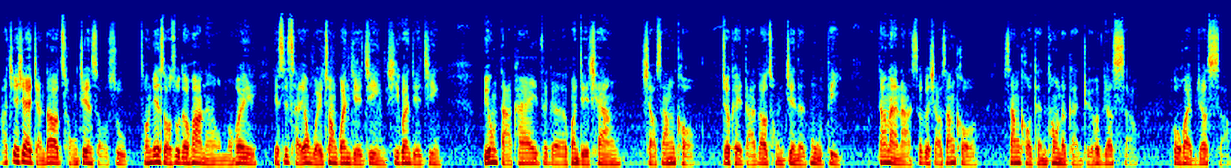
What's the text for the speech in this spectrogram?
啊，接下来讲到重建手术。重建手术的话呢，我们会也是采用微创关节镜、膝关节镜，不用打开这个关节腔，小伤口就可以达到重建的目的。当然啦，这个小伤口伤口疼痛的感觉会比较少，破坏比较少，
